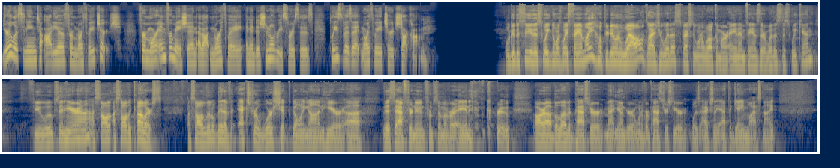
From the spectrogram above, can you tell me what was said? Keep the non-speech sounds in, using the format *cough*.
You're listening to audio from Northway Church. For more information about Northway and additional resources, please visit northwaychurch.com. Well, good to see you this week, Northway family. Hope you're doing well. Glad you're with us. Especially want to welcome our A&M fans that are with us this weekend. A few whoops in here. Huh? I saw I saw the colors. I saw a little bit of extra worship going on here uh, this afternoon from some of our A&M *laughs* crew. Our uh, beloved pastor, Matt Younger, one of our pastors here, was actually at the game last night.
